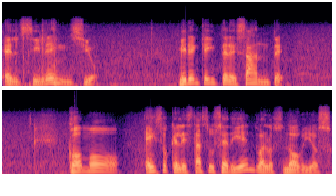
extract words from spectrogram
el silencio. Miren qué interesante cómo eso que le está sucediendo a los novios,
